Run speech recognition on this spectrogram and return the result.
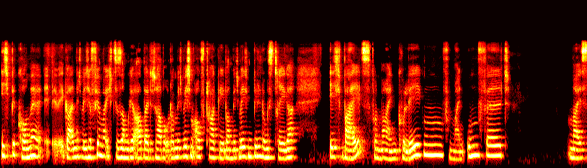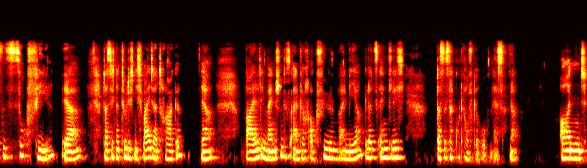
ich bekomme, egal mit welcher Firma ich zusammengearbeitet habe oder mit welchem Auftraggeber, mit welchem Bildungsträger, ich weiß von meinen Kollegen, von meinem Umfeld meistens so viel, ja, dass ich natürlich nicht weitertrage, ja, weil die Menschen das einfach auch fühlen bei mir letztendlich, dass es da gut aufgehoben ist. Ja. Und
